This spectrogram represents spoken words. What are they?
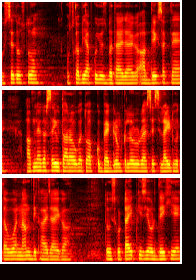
उससे दोस्तों, उसका भी आपको यूज़ बताया जाएगा। आप देख सकते हैं, आपने अगर सही उतारा होगा तो आपको बैकग्राउंड कलर और ऐसे स्लाइड होता हुआ नाम दिखाया जाएगा। तो इसको टाइप कीजिए और देखिए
